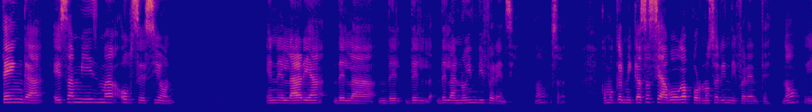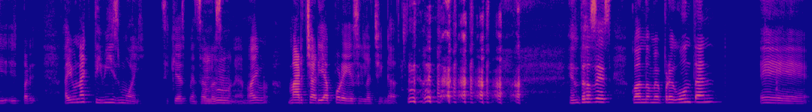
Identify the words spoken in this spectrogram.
tenga esa misma obsesión en el área de la, de, de la- de la no indiferencia, ¿no? O sea, como que en mi casa se aboga por no ser indiferente, ¿no? Y, y pare- hay un activismo ahí, si quieres pensarlo de esa manera, ¿no? Hay marcharía por eso y la chingada. Entonces, cuando me preguntan, eh,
